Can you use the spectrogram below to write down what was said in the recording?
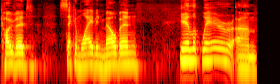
COVID, second wave in Melbourne. Yeah, look, we're um,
